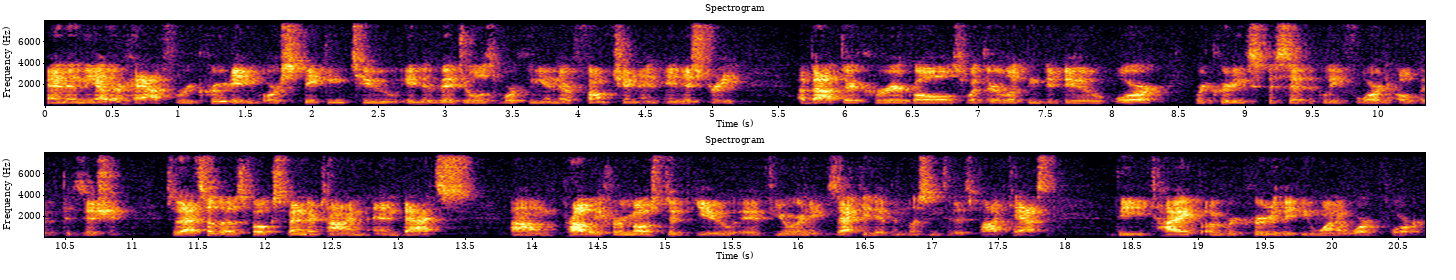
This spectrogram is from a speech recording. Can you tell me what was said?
And then the other half, recruiting or speaking to individuals working in their function and industry about their career goals, what they're looking to do, or recruiting specifically for an open position. So that's how those folks spend their time, and that's um, probably for most of you, if you're an executive and listen to this podcast, the type of recruiter that you want to work for,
